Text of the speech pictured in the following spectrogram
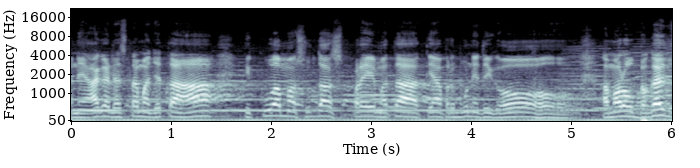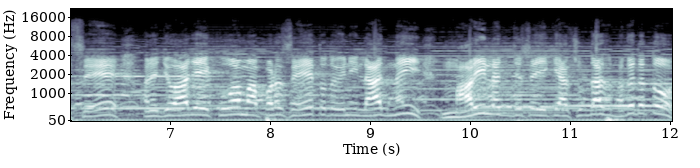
અને આગળ રસ્તામાં જતા એ કૂવામાં સુરદાસ પડે એમ હતા. ત્યાં પ્રભુને થઈ ગયો અમારો ભગત છે અને જો આજે એ કૂવામાં પડશે તો તો એની લાજ નહીં. મારી લજ જશે કે આ સુરદાસ ભગત હતો.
